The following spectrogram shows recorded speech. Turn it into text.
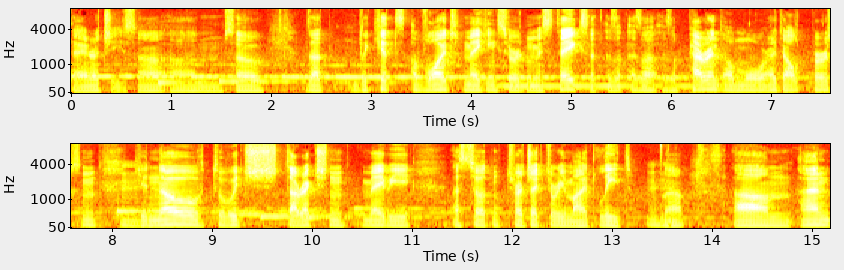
the energies, uh, um, so that the kids avoid making certain mistakes. That as a, as a, as a parent or more adult person, Mm. you know to which direction maybe a certain trajectory might lead. Mhm. uh. Um, and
